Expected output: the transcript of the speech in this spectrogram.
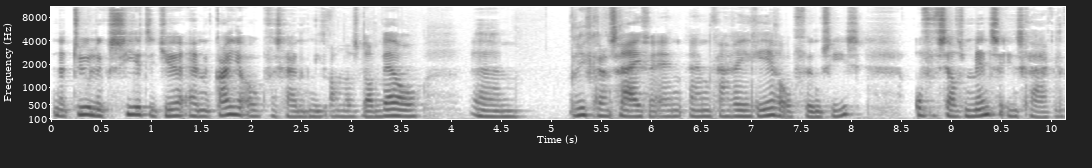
natuurlijk ziet het je en kan je ook waarschijnlijk niet anders dan wel um, brief gaan schrijven en, en gaan reageren op functies. Of zelfs mensen inschakelen.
